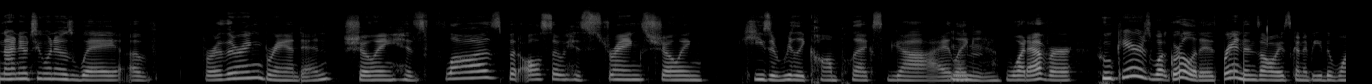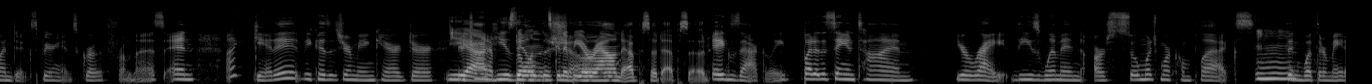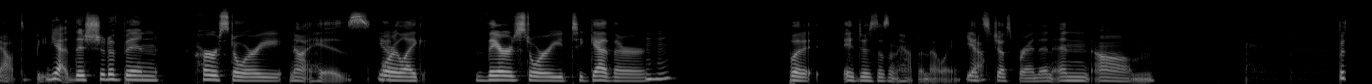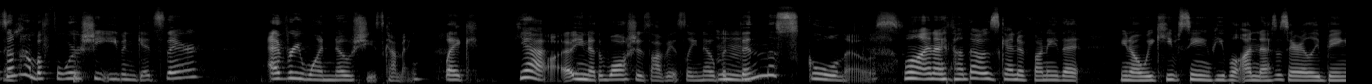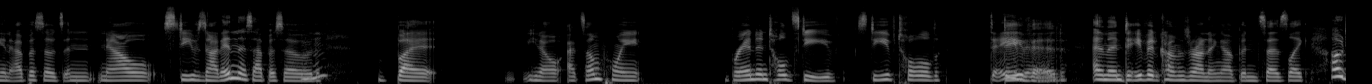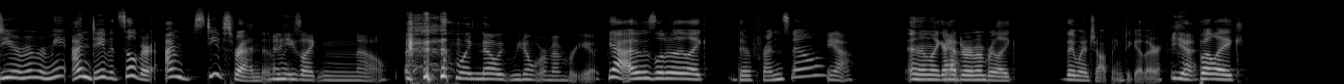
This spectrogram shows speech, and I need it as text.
90210's way of furthering Brandon, showing his flaws, but also his strengths, showing he's a really complex guy. Like, Mhm. whatever. Who cares what girl it is? Brandon's always going to be the one to experience growth from this. And I get it because it's your main character. You're yeah, he's the one that's going to be around episode to episode. Exactly. But at the same time, you're right. These women are so much more complex Mhm. than what they're made out to be. Yeah, this should have been her story, not his, Yep. or like their story together. hmm But it, it just doesn't happen that way. Yeah. It's just Brandon, and um, But somehow before she even gets there, everyone knows she's coming. Like, yeah. uh, you know, the Walshes obviously know, but Mhm. then the school knows. Well, and I thought that was kind of funny that you know we keep seeing people unnecessarily being in episodes, and now Steve's not in this episode, Mm-hmm. but you know at some point. Brandon told Steve. Steve told David. And then David comes running up and says, like, oh, do you remember me? I'm David Silver. I'm Steve's friend. And And like, he's like, no. like, no, we don't remember you. yeah, I was literally like, they're friends now? Yeah. And then, like, I had to remember, like, they went shopping together. Yeah. But, like,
